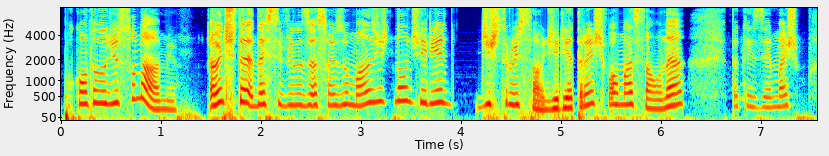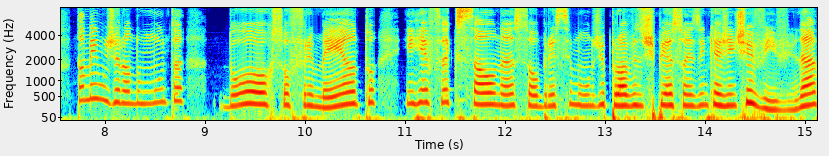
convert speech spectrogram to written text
por conta do tsunami. Antes das civilizações humanas, a gente não diria destruição, diria transformação, né? Então, quer dizer, mas também gerando muita dor, sofrimento e reflexão, né, sobre esse mundo de provas e expiações em que a gente vive, né?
